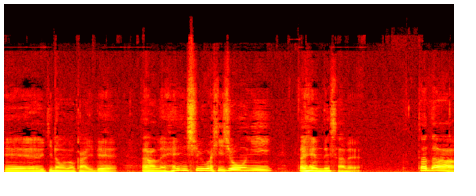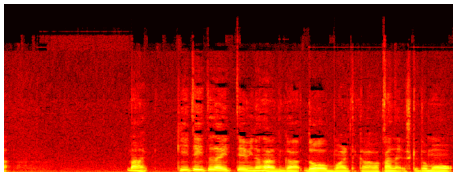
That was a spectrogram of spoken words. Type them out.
えー、昨日の回で、だからね、編集は非常に大変でしたね。ただ、まあ、聞いていただいて皆さんがどう思われたかはわかんないですけども、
